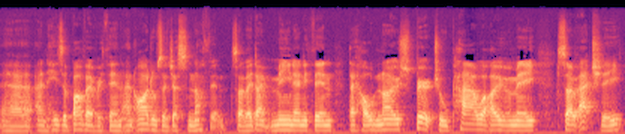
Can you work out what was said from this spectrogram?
uh, and He's above everything, and idols are just nothing. So they don't mean anything, they hold no spiritual power over me. So actually,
